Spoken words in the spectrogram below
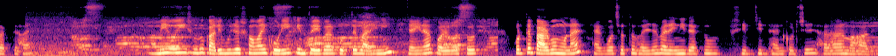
থাকতে হয়। আমি ওই শুধু কালী পুজোর সময় করি, কিন্তু এবার করতে পারিনি, জানি না, পরের বছর করতে পারব মনে হয়। এক বছর তো হয়ে যাবে। আর ইনি দেখো শিবজির ধ্যান করছে। হর হর মহাদেব।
